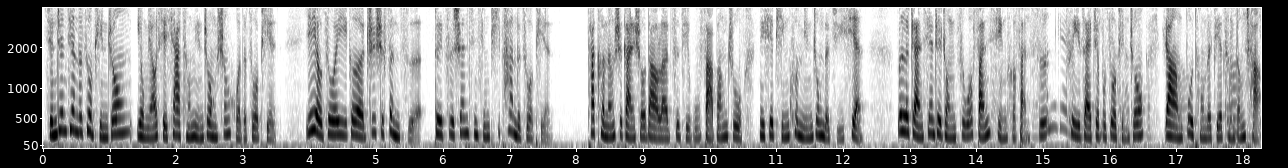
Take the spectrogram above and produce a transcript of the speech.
玄振健的作品中有描写下层民众生活的作品，也有作为一个知识分子对自身进行批判的作品。他可能是感受到了自己无法帮助那些贫困民众的局限。为了展现这种自我反省和反思特意在这部作品中让不同的阶层登场。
